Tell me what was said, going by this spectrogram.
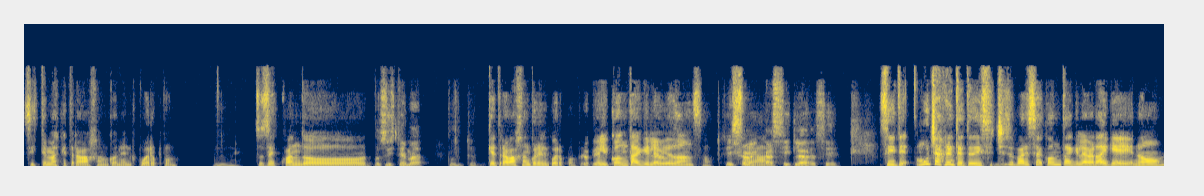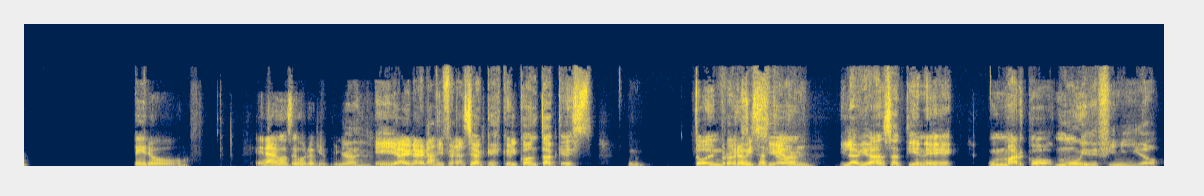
sistemas que trabajan con el cuerpo. Mm. Entonces, cuando ¿Tu sistema? que trabajan con el cuerpo, Pero que- el contact y la biodanza. Sí, O sea, casi, claro, sí. sí, te- mucha gente te dice, che, se parece a contact, y la verdad que no, pero en algo seguro que. Y hay una gran diferencia que es que el contact es mm, toda improvisación y la biodanza tiene un marco muy definido.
